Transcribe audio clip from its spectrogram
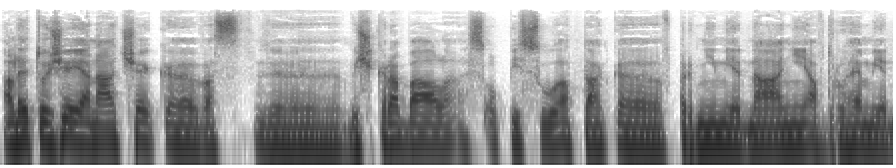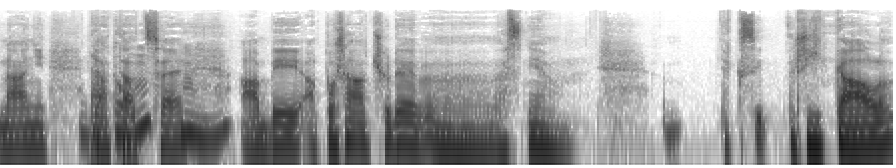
ale to, že Janáček eh, vás, eh, vyškrabal z opisu a tak eh, v prvním jednání a v druhém jednání Datum. datace, mm-hmm. aby a pořád všude vlastně jak si říkal,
